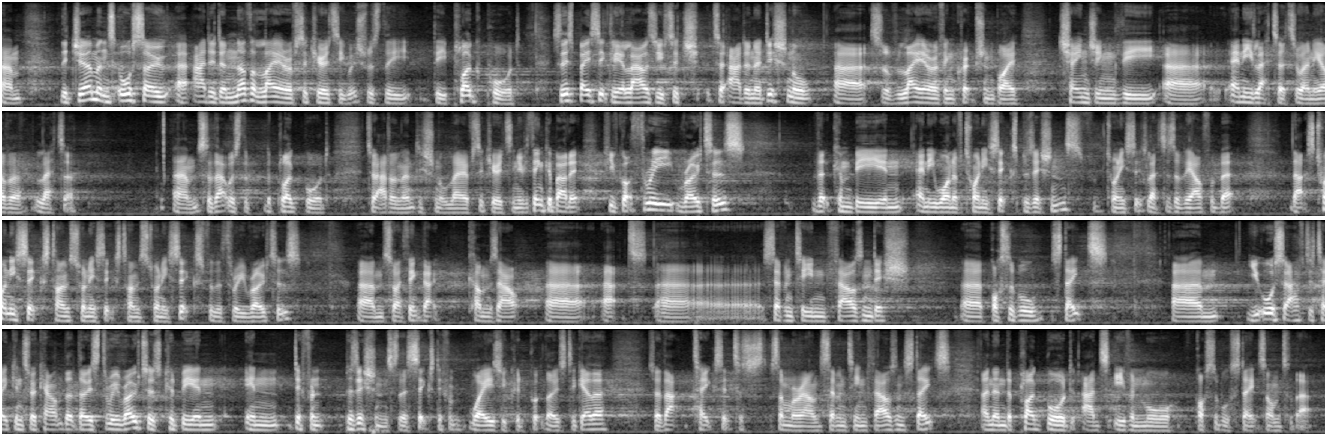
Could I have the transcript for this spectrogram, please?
Um, the Germans also uh, added another layer of security, which was the, the plug board. So this basically allows you to, to add an additional uh, sort of layer of encryption by changing the, uh, any letter to any other letter. Um, so that was the, the plug board to add an additional layer of security. And if you think about it, if you've got three rotors that can be in any one of 26 positions, 26 letters of the alphabet, that's 26 times 26 times 26 for the three rotors. Um, so I think that comes out uh, at uh, 17,000-ish uh, possible states. Um, you also have to take into account that those three rotors could be in, in different positions. So there's six different ways you could put those together. So that takes it to somewhere around 17,000 states. And then the plug board adds even more possible states onto that.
